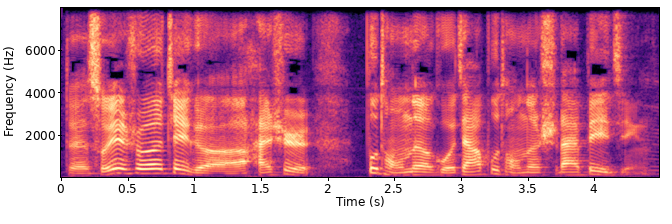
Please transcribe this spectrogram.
对，所以说这个还是不同的国家、不同的时代背景，嗯，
